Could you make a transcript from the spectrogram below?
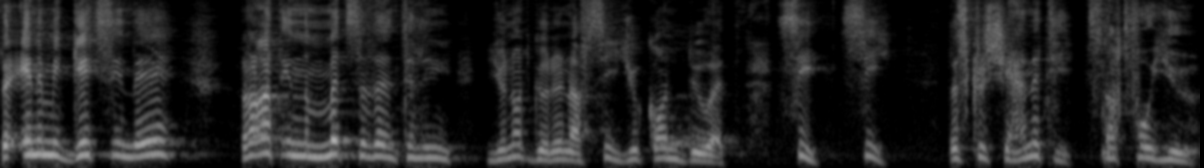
The enemy gets in there, right in the midst of that, and telling you, you're not good enough. See, you can't do it. See, see, this Christianity, it's not for you.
